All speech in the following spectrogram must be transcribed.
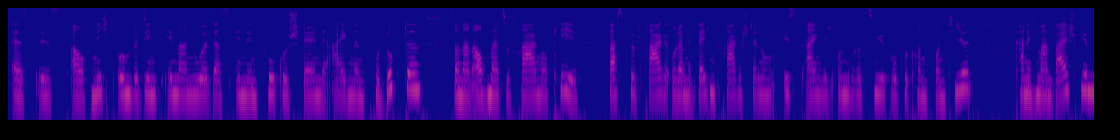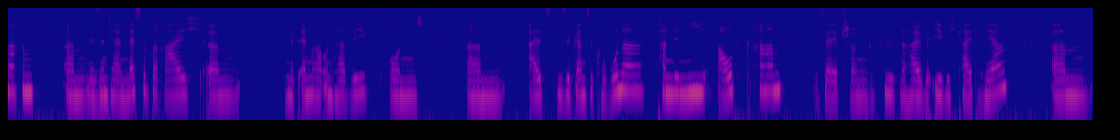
Es ist auch nicht unbedingt immer nur das in den Fokus stellen der eigenen Produkte, sondern auch mal zu fragen, okay, was für Frage oder mit welchen Fragestellungen ist eigentlich unsere Zielgruppe konfrontiert? Kann ich mal ein Beispiel machen? Ähm, wir sind ja im Messebereich ähm, mit Enra unterwegs und ähm, als diese ganze Corona-Pandemie aufkam, es ist ja jetzt schon gefühlt eine halbe Ewigkeit her, ähm,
